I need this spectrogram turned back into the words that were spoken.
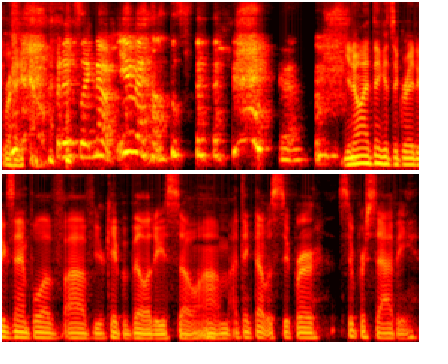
right. but it's like, no, emails. yeah. You know, I think it's a great example of of your capabilities. So um, I think that was super, super savvy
